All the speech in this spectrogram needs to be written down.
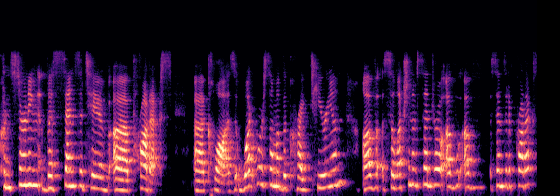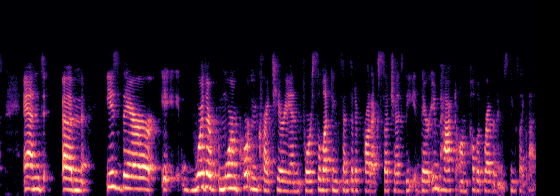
concerning the sensitive uh, products uh, clause, what were some of the criterion of selection of central of, of sensitive products? And um, is there were there more important criterion for selecting sensitive products, such as the their impact on public revenues, things like that?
